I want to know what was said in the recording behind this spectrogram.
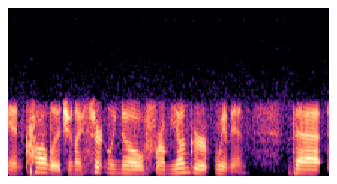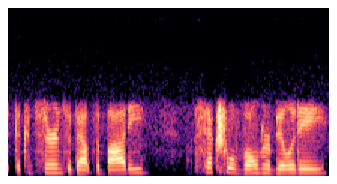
in college, and I certainly know from younger women that the concerns about the body, sexual vulnerability,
